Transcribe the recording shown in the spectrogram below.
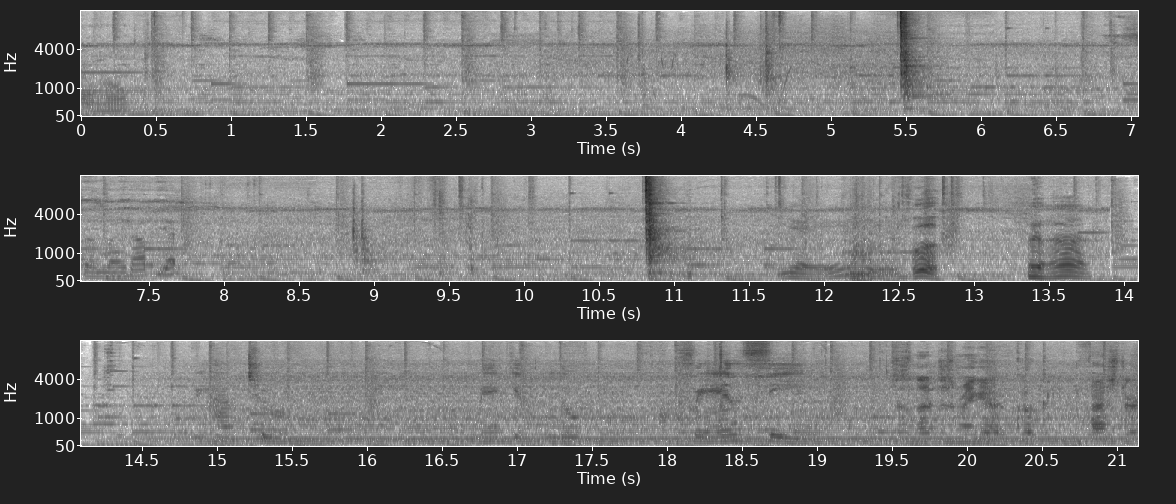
don't know. So light up yet? Yay. Ugh. We have to make it look fancy. Doesn't that just make it cook faster?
